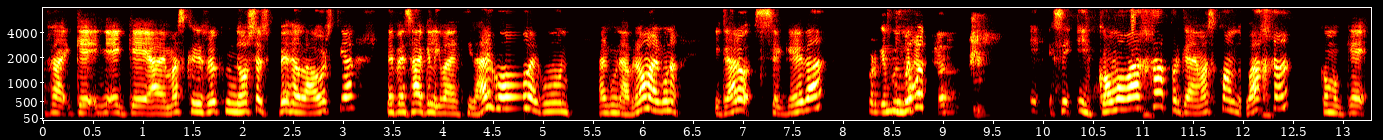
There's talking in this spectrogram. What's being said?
O sea, que, que además Chris Rock no se espera la hostia, le pensaba que le iba a decir algo, algún, alguna broma, alguna. Y claro, se queda. Porque es muy luego-. Y, sí, ¿y cómo baja? Porque además cuando baja, como que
